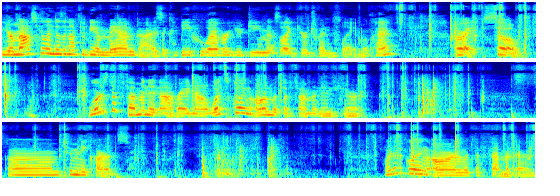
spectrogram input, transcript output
your masculine doesn't have to be a man, guys. It could be whoever you deem as like your twin flame, okay? All right, so where's the feminine at right now? What's going on with the feminine here? Um, too many cards. What is going on with the feminine?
